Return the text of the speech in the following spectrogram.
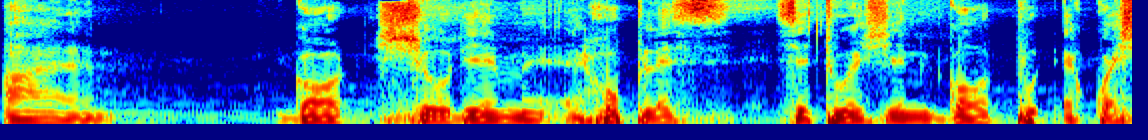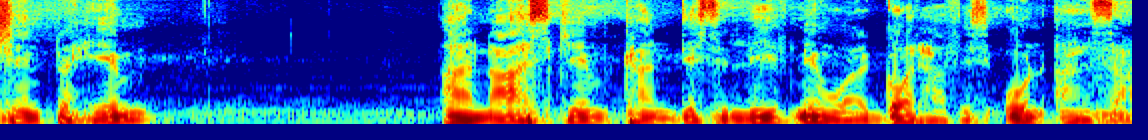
And God showed him a hopeless situation. God put a question to him and asked him, Can this leave? Meanwhile, God have his own answer.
